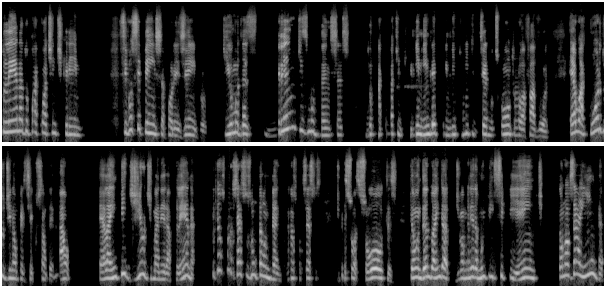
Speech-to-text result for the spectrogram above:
plena do pacote anticrime. Se você pensa, por exemplo, que uma das grandes mudanças do pacote anticrime, independentemente de sermos contra ou a favor, é o acordo de não persecução penal, ela impediu de maneira plena, porque os processos não estão andando, né? os processos de pessoas soltas estão andando ainda de uma maneira muito incipiente. Então, nós ainda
